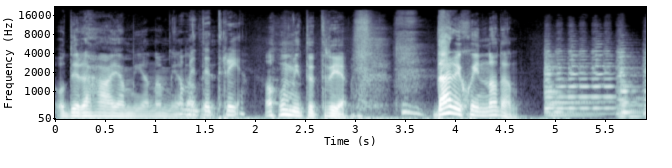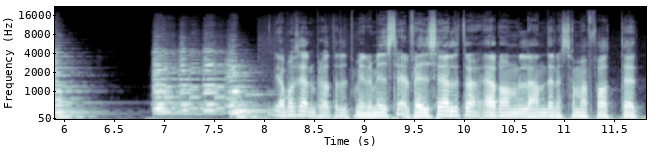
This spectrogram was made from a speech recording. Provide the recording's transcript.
Och det är det här jag menar med om inte tre. Om inte tre. Där är skillnaden. Jag måste ändå prata lite mer om Israel. För Israel är de länder som har fått ett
